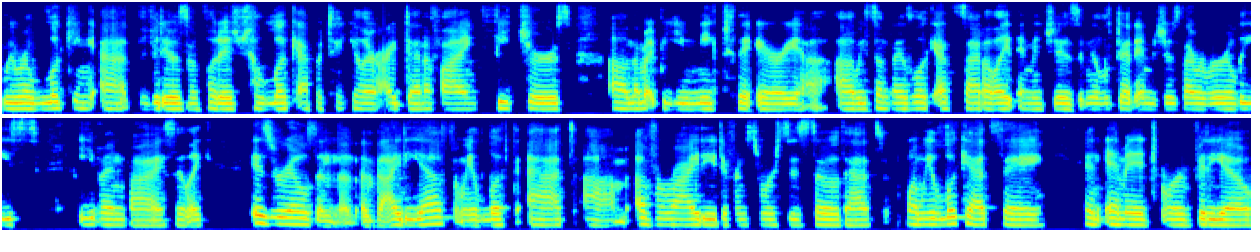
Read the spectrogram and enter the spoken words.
we were looking at the videos and footage to look at particular identifying features um, that might be unique to the area. Uh, we sometimes look at satellite images and we looked at images that were released even by, say, like Israel's and the, the IDF, and we looked at um, a variety of different sources so that when we look at, say, an image or a video,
